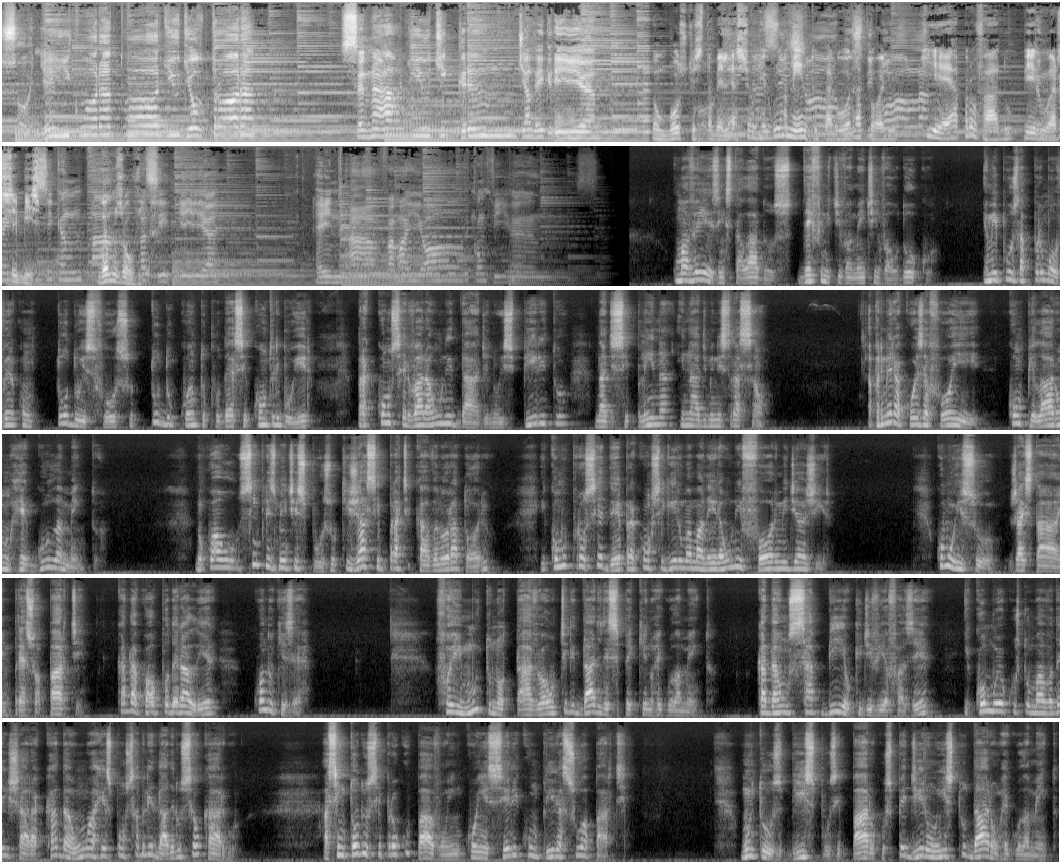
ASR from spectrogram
Sonhei com oratório de outrora, cenário de grande alegria. Dom Bosco estabelece um regulamento para o oratório que é aprovado pelo arcebispo. Vamos ouvir. Uma vez instalados definitivamente em Valdoco, eu me pus a promover com todo o esforço tudo quanto pudesse contribuir para conservar a unidade no espírito, na disciplina e na administração. A primeira coisa foi compilar um regulamento, no qual simplesmente expus o que já se praticava no oratório e como proceder para conseguir uma maneira uniforme de agir. Como isso já está impresso à parte, cada qual poderá ler quando quiser. Foi muito notável a utilidade desse pequeno regulamento. Cada um sabia o que devia fazer e como eu costumava deixar a cada um a responsabilidade do seu cargo. Assim, todos se preocupavam em conhecer e cumprir a sua parte. Muitos bispos e párocos pediram e estudaram o regulamento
